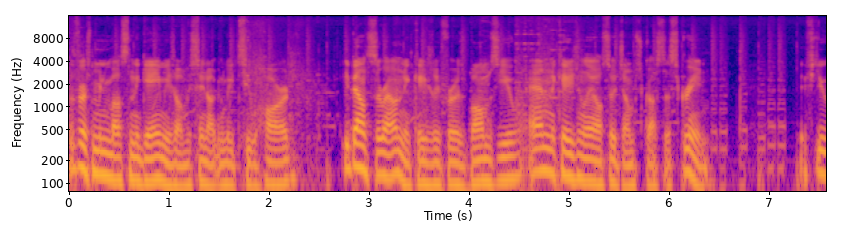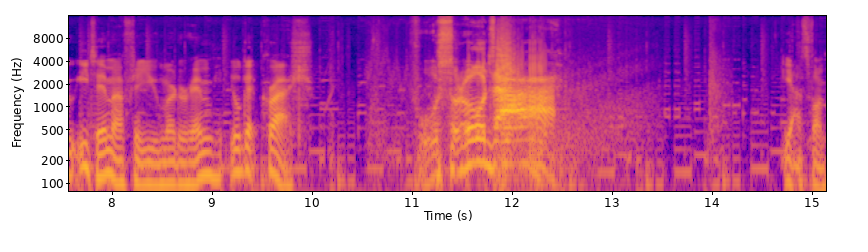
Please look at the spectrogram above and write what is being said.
The first mini-boss in the game, he's obviously not going to be too hard. He bounces around and occasionally throws bombs at you, and occasionally also jumps across the screen. If you eat him after you murder him, you'll get Crash. Fus Ro Dah! Yeah, it's fun.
